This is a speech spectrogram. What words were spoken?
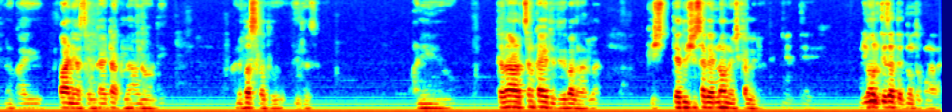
त्यानं काय पाणी असेल काय टाकलं अंगावरती. आणि बसला तो तिथंच आणि त्याला अडचण काय होती तिथे बघणारला? त्या दिवशी सगळ्यांनी नॉनव्हेज खाल्लेलं होते. म्हणजे वरती जातात नव्हतं कोणाला?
